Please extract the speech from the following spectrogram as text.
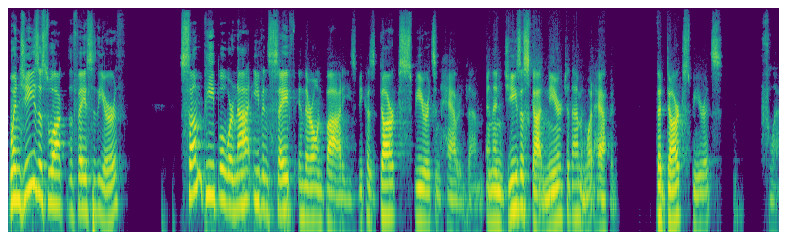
When Jesus walked the face of the earth, some people were not even safe in their own bodies because dark spirits inhabited them. And then Jesus got near to them, and what happened? The dark spirits fled.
